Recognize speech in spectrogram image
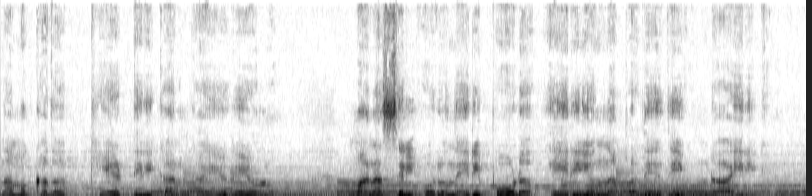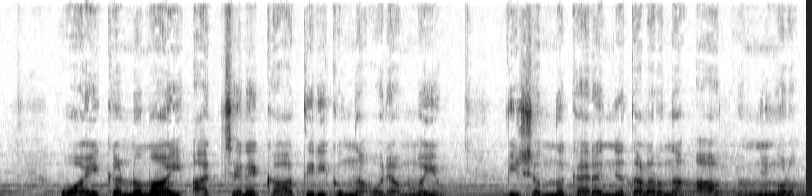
നമുക്കത് കേട്ടിരിക്കാൻ കഴിയുകയുള്ളൂ. മനസ്സിൽ ഒരു നെരിപ്പോട് എരിയുന്ന പ്രതീതി ഉണ്ടായിരിക്കും. വൈക്കണ്ണുമായി അച്ഛനെ കാത്തിരിക്കുന്ന ഒരമ്മയും വിശന്ന് കരഞ്ഞു തളർന്ന ആ കുഞ്ഞുങ്ങളും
